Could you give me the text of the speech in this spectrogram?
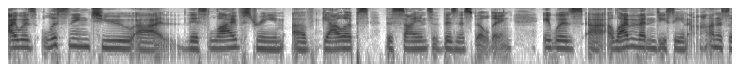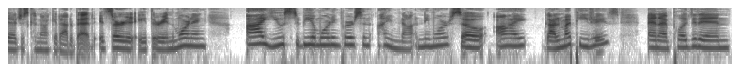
I was listening to uh, this live stream of Gallup's The Science of Business Building. It was uh, a live event in DC, and honestly, I just could not get out of bed. It started at 8:30 in the morning. I used to be a morning person. I am not anymore. So I got in my PJs and I plugged it in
